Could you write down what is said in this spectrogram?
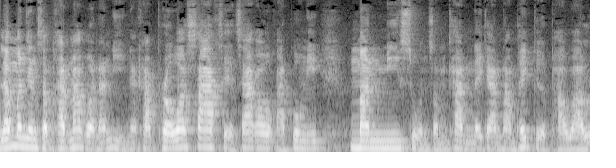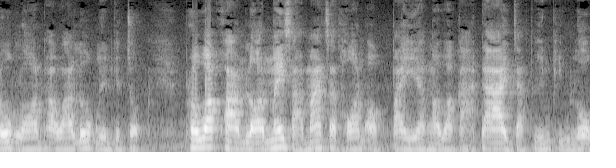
แล้วมันยังสำคัญมากกว่านั้นอีกนะครับ เพราะว่าซากเศษซากอวกาศพวกนี้ มันมีส่วนสำคัญในการทำให้เกิดภาวะโลกร้อนภาวะโลกเรือนกระจก เพราะว่าความร้อนไม่สามารถสะท้อนออกไปยังอวกาศได้จากพื้นผิวโลก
